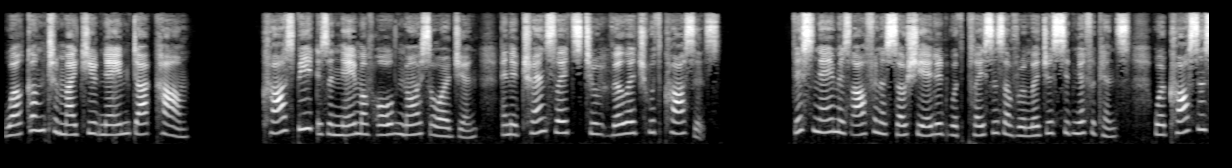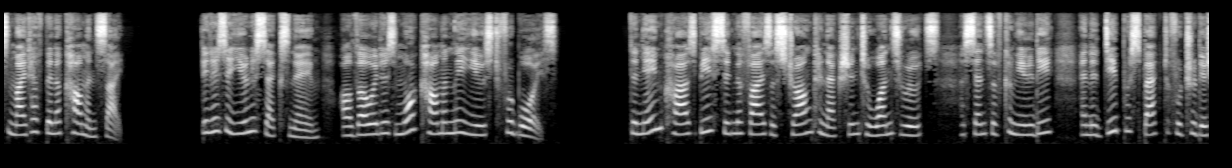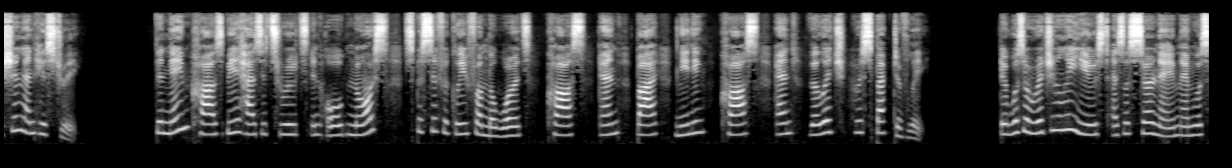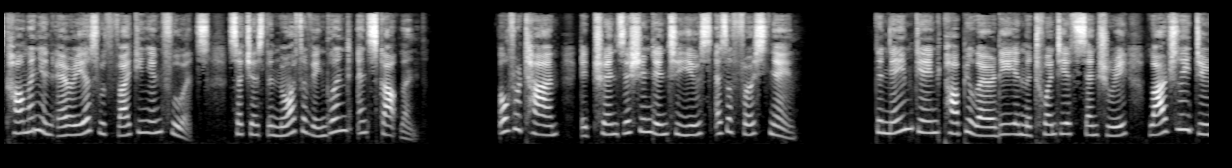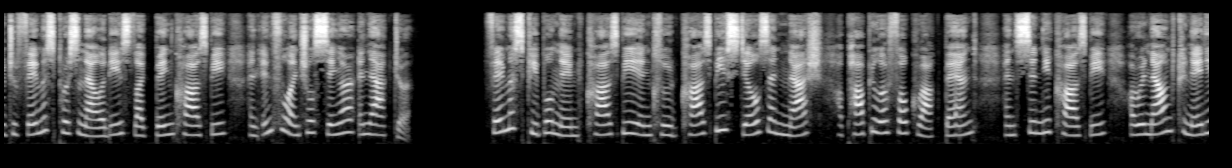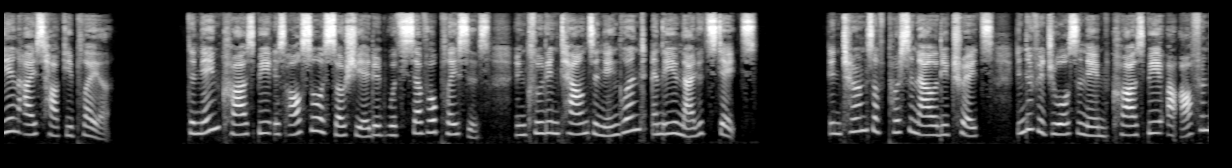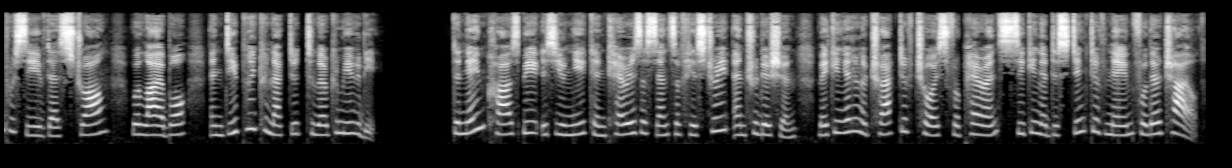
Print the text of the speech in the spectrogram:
Welcome to mycutename.com. Crosby is a name of Old Norse origin, and it translates to village with crosses. This name is often associated with places of religious significance, where crosses might have been a common sight. It is a unisex name, although it is more commonly used for boys. The name Crosby signifies a strong connection to one's roots, a sense of community, and a deep respect for tradition and history. The name Crosby has its roots in Old Norse, specifically from the words cross and by, meaning cross and village, respectively. It was originally used as a surname and was common in areas with Viking influence, such as the north of England and Scotland. Over time, it transitioned into use as a first name. The name gained popularity in the 20th century, largely due to famous personalities like Bing Crosby, an influential singer and actor. Famous people named Crosby include Crosby, Stills and Nash, a popular folk rock band, and Sidney Crosby, a renowned Canadian ice hockey player. The name Crosby is also associated with several places, including towns in England and the United States. In terms of personality traits, individuals named Crosby are often perceived as strong, reliable, and deeply connected to their community. The name Crosby is unique and carries a sense of history and tradition, making it an attractive choice for parents seeking a distinctive name for their child.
